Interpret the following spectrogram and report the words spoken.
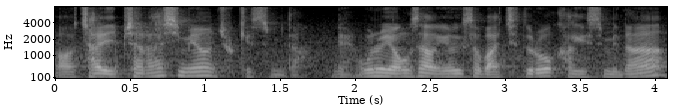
어, 잘 입찰하시면 좋겠습니다. 네, 오늘 영상 여기서 마치도록 하겠습니다.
